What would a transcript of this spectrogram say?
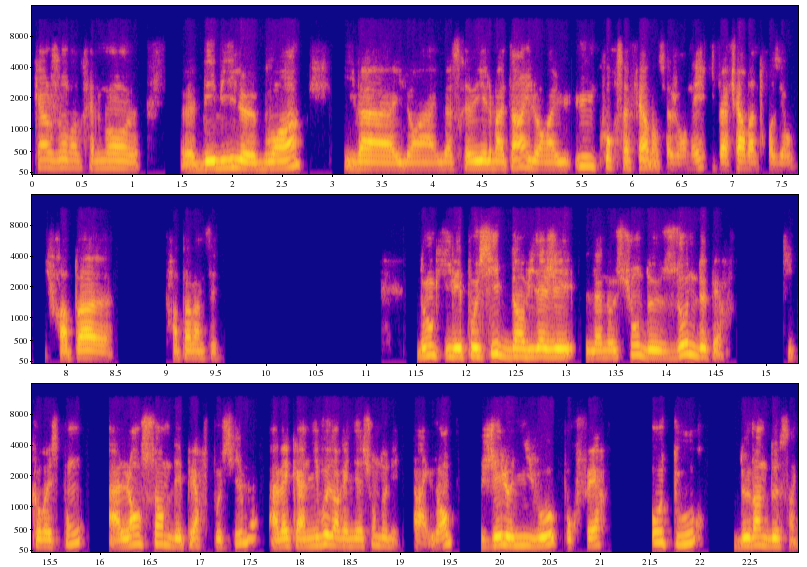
15 euh, jours d'entraînement débile, bourrin, il va, il, aura, il va se réveiller le matin, il aura eu une course à faire dans sa journée, il va faire 23-0. Il ne fera pas, fera pas 27. Donc, il est possible d'envisager la notion de zone de perf qui correspond à l'ensemble des perfs possibles avec un niveau d'organisation donné. Par exemple, j'ai le niveau pour faire autour de 22,5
